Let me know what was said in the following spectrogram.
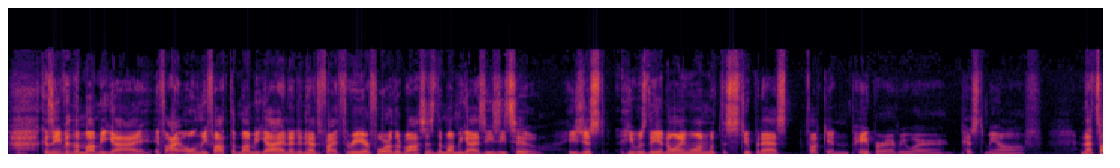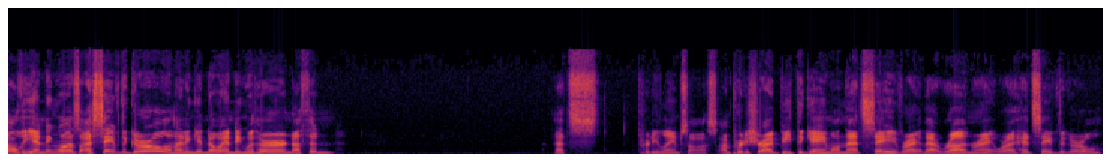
Because even the mummy guy, if I only fought the mummy guy and I didn't have to fight three or four other bosses, the mummy guy's easy too. He's just he was the annoying one with the stupid ass fucking paper everywhere. It pissed me off. And that's all the ending was? I saved the girl and I didn't get no ending with her or nothing? That's pretty lame sauce. I'm pretty sure I beat the game on that save, right? That run, right? Where I had saved the girl.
